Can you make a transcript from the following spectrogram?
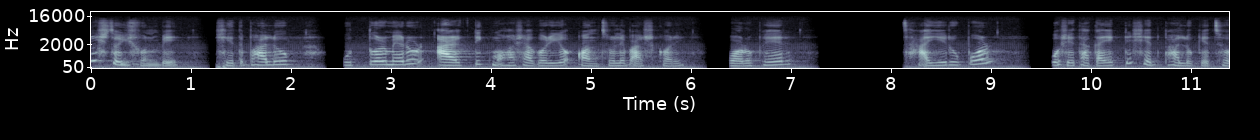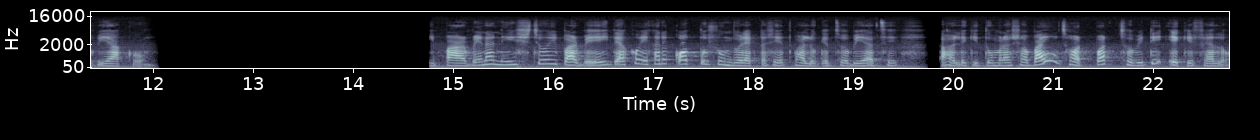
নিশ্চয়ই শুনবে। শ্বেত ভালুক উত্তর মেরুর আর্কটিক মহাসাগরীয় অঞ্চলে বাস করে। বরফের ছাইয়ের উপর বসে থাকা একটি শ্বেত ভালুকের ছবি আঁকো। পারবে না, নিশ্চয়ই পারবে। এই দেখো, এখানে কত সুন্দর একটা শ্বেত ভালুকের ছবি আছে। তাহলে কি তোমরা সবাই ঝটপট ছবিটি এঁকে ফেলো।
